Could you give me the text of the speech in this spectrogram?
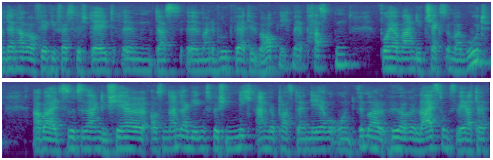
Und dann haben wir auch wirklich festgestellt, ähm, dass äh, meine Blutwerte überhaupt nicht mehr passten. Vorher waren die Checks immer gut, aber als sozusagen die Schere auseinanderging zwischen nicht angepasster Ernährung und immer höhere Leistungswerte,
